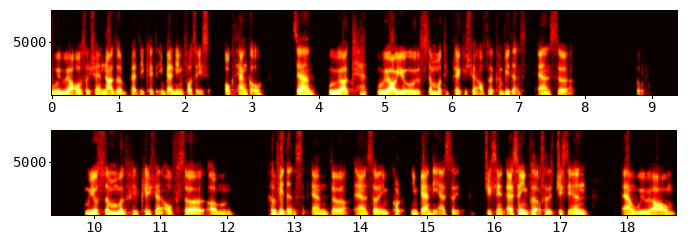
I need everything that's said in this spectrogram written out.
we will also train another predicate embedding for this octangle. Then we will we will use the multiplication of the confidence and the use the multiplication of the um, confidence and uh, and the embedding as a GCN as an input of the GCN, and we will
